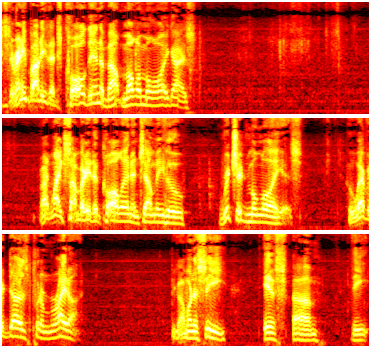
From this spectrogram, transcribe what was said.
Is there anybody that's called in about Mullah Malloy, guys? I'd like somebody to call in and tell me who Richard Malloy is. Whoever does, put him right on. Because I want to see if um, the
